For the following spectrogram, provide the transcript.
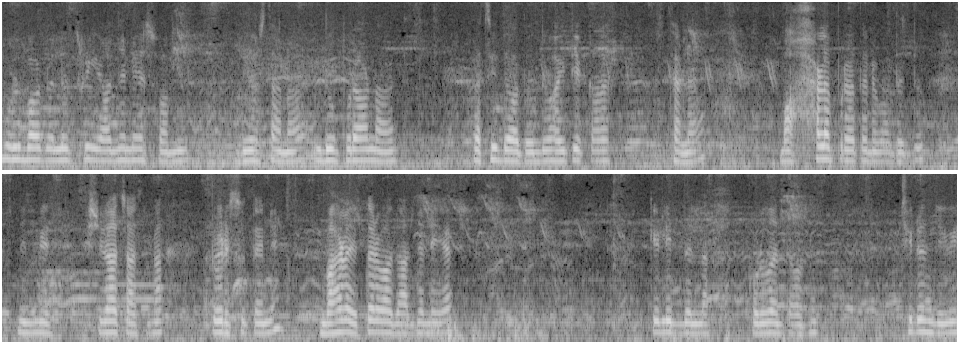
ಮುಳ್ಬಾಗಲು ಶ್ರೀ ಆಂಜನೇಯ ಸ್ವಾಮಿ ದೇವಸ್ಥಾನ. ಇದು ಪುರಾಣ ಪ್ರಸಿದ್ಧವಾದದ್ದು ಐತಿಹಾಸಿಕ ಸ್ಥಳ. ಬಹಳ ಪುರಾತನವಾದದ್ದು. ನಿಮಗೆ ಶಿಲಾಶಾಸನ ತೋರಿಸುತ್ತೇನೆ. ಬಹಳ ಎತ್ತರವಾದ ಆಂಜನೇಯ ಕೇಳಿದ್ದೆಲ್ಲ ಕೊಡುವಂಥವನು ಚಿರಂಜೀವಿ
